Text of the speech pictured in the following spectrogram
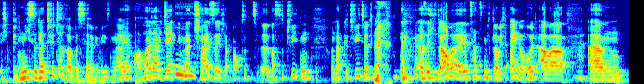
ich bin nicht so der Twitterer bisher gewesen. Ne? Heute habe ich direkt gemerkt, scheiße, ich habe Bock, zu, äh, was zu tweeten und habe getweetet. also ich glaube, jetzt hat es mich, glaube ich, eingeholt, aber ähm,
